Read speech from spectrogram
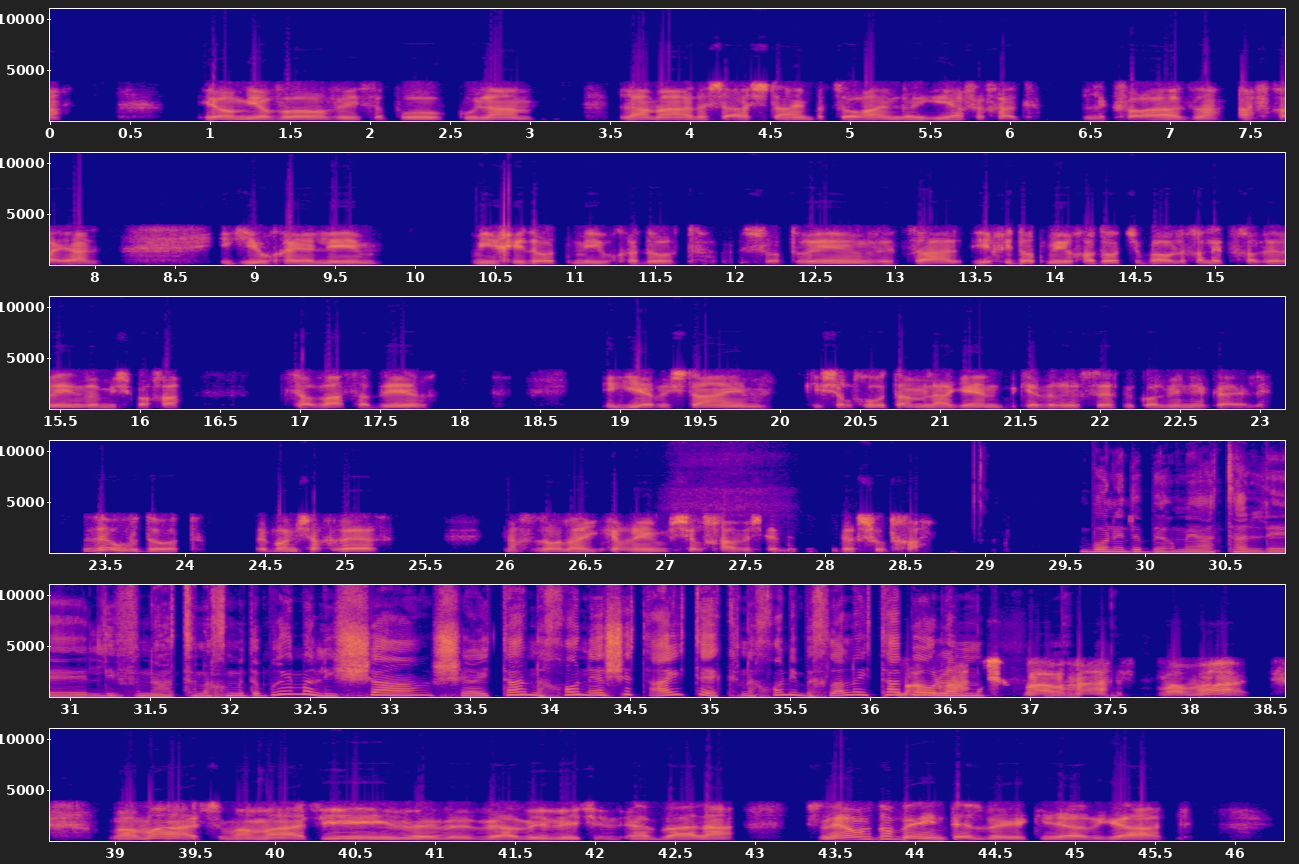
יום יבוא ויספרו כולם למה עד השעה שתיים בצהריים לא הגיע אף אחד לכפר עזה, אף חייל. הגיעו חיילים מיחידות מיוחדות, שוטרים וצה"ל, יחידות מיוחדות שבאו לחלץ חברים ומשפחה. צבא סדיר הגיע בשתיים, כי שלחו אותם להגן בקבר יוסף וכל מיני כאלה. זה עובדות, ובוא נשחרר, נחזור לעיקרים שלך ושלי, ברשותך. בוא נדבר מעט על uh, לבנת. אנחנו מדברים על אישה שהייתה, נכון, אשת הייטק, נכון? היא בכלל הייתה ממש, בעולם... ממש, ממש, ממש, ממש. היא ואביבי, בעלה, שניהם עבדו באינטל בקריית גת,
